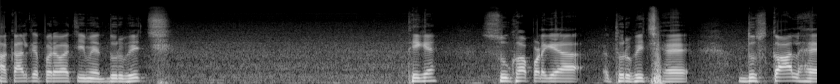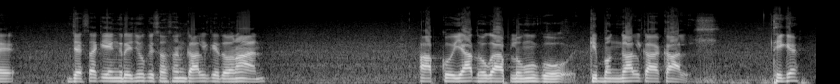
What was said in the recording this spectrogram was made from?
अकाल के पर्यावाची में दुर्भिक्ष, ठीक है? सूखा पड़ गया, दुर्भिक्ष है, दुष्काल है। जैसा कि अंग्रेज़ों के शासनकाल के दौरान आपको याद होगा आप लोगों को कि बंगाल का अकाल, ठीक है?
